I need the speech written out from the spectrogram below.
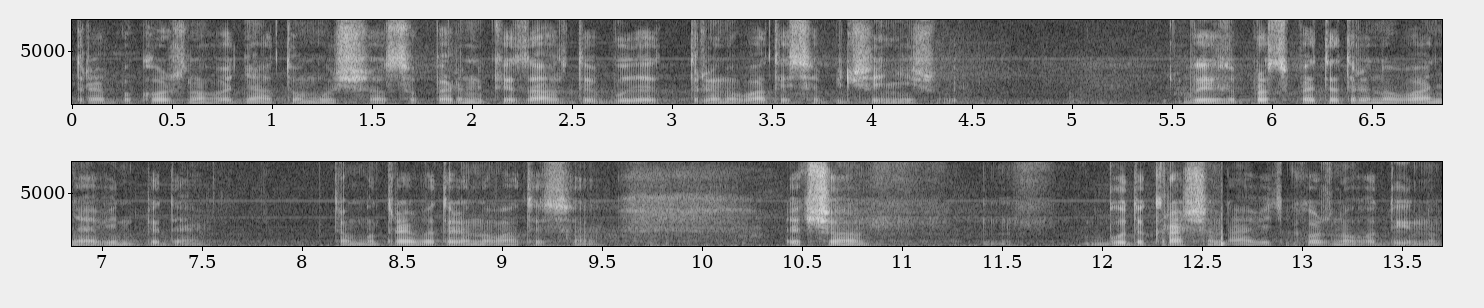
Треба кожного дня, тому що суперники завжди будуть тренуватися більше, ніж ви. Ви проспите тренування, а він піде. Тому треба тренуватися. Якщо буде краще, навіть кожну годину.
